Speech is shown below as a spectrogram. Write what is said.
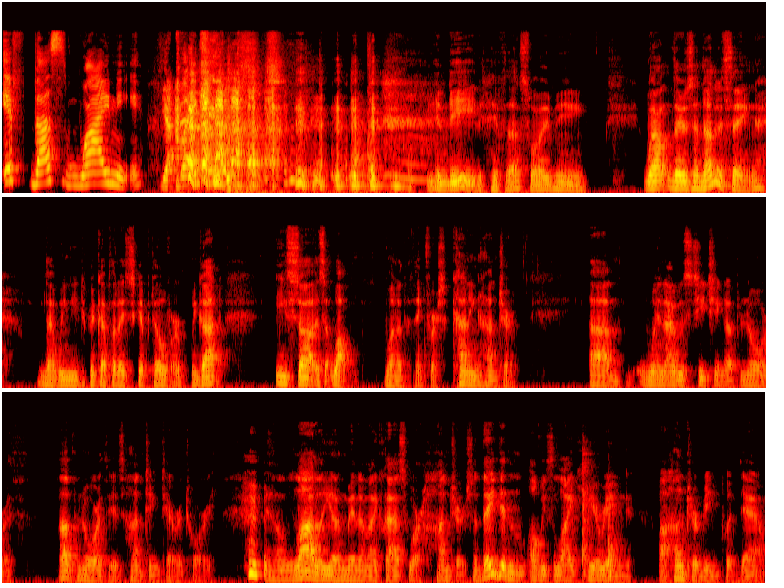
if thus why me? Yeah. Like indeed. If thus why me? Well there's another thing that we need to pick up that i skipped over. We got esau is well one other thing first. Cunning hunter um, when I was teaching up north, up north is hunting territory. and a lot of the young men in my class were hunters, and they didn't always like hearing a hunter being put down.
